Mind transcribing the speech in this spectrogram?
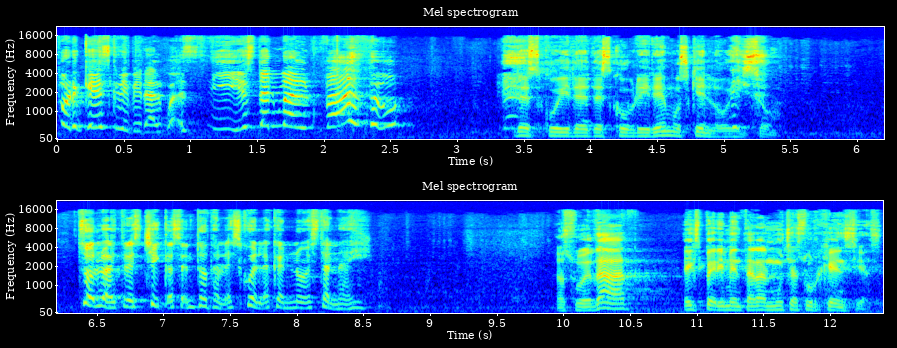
¿Por qué escribir algo así? Es tan malvado. Descuide, descubriremos quién lo hizo. Solo hay tres chicas en toda la escuela que no están ahí. A su edad, experimentarán muchas urgencias.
